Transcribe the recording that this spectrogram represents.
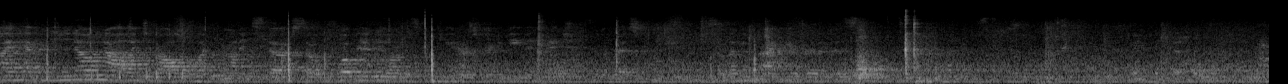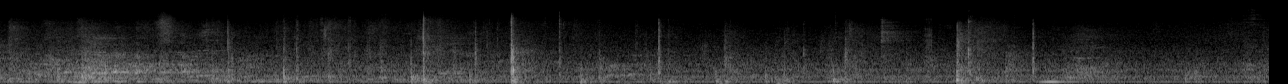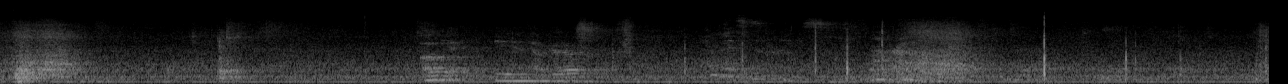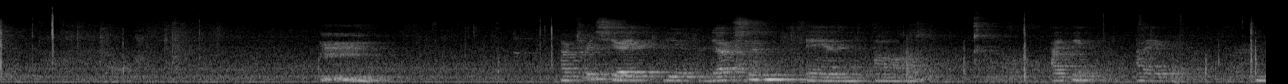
I have no knowledge of all electronic stuff, so what we do on this computer is going to be an adventure for the rest of you. So let me try and get rid of this. Okay, and I've got a, oh, that's nice. All right. I appreciate the introduction and, um, I think, I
